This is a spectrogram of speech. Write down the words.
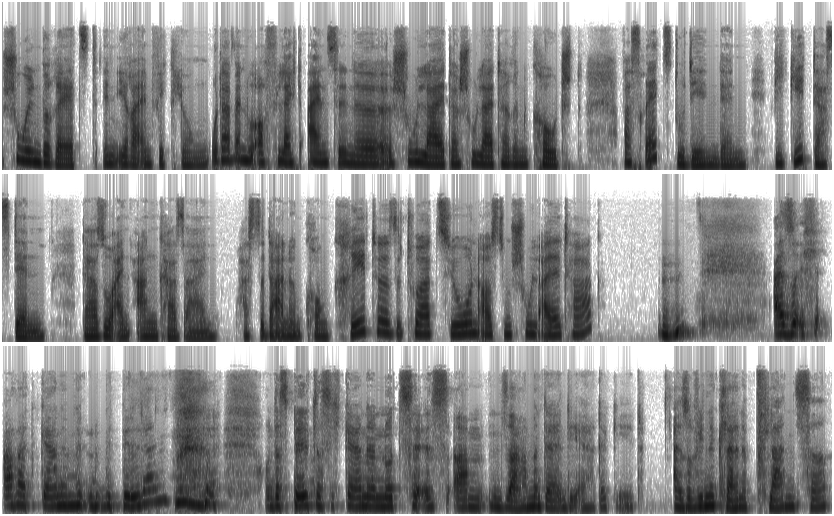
Schulen berätst in ihrer Entwicklung oder wenn du auch vielleicht einzelne Schulleiter, Schulleiterinnen coachst, was rätst du denen denn? Wie geht das denn, da so ein Anker sein? Hast du da eine konkrete Situation aus dem Schulalltag? Mhm. Also ich arbeite gerne mit, mit Bildern und das Bild, das ich gerne nutze, ist ähm, ein Samen, der in die Erde geht. Also wie eine kleine Pflanze,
